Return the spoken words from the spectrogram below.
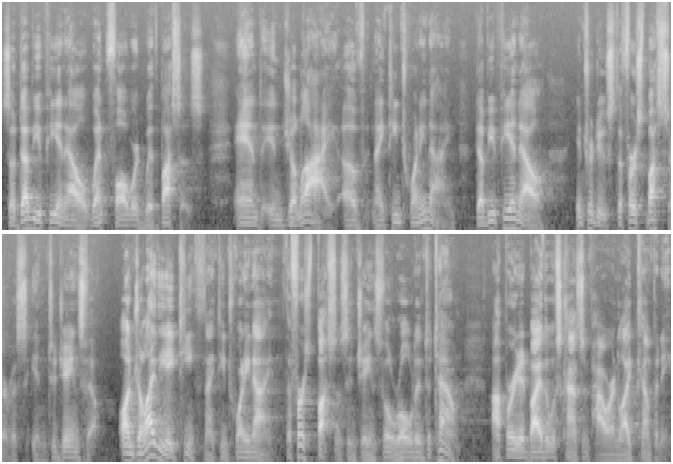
So WP&L went forward with buses and in July of 1929, WP&L introduced the first bus service into Janesville. On July the 18th, 1929, the first buses in Janesville rolled into town, operated by the Wisconsin Power and Light Company.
